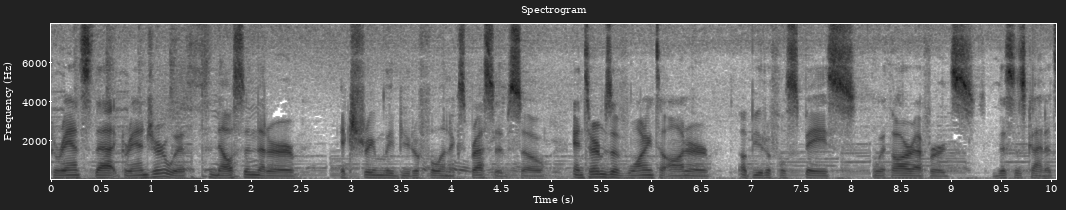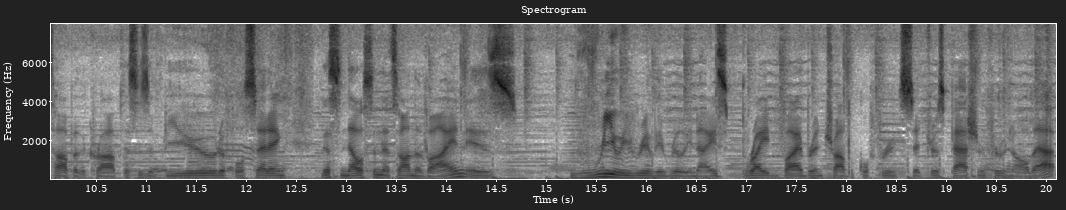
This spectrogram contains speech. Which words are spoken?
grants that grandeur with Nelson that are extremely beautiful and expressive. So, in terms of wanting to honor a beautiful space with our efforts, this is kind of top of the crop. This is a beautiful setting. This Nelson that's on the vine is really, really, really nice. Bright, vibrant tropical fruits, citrus, passion fruit, and all that.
